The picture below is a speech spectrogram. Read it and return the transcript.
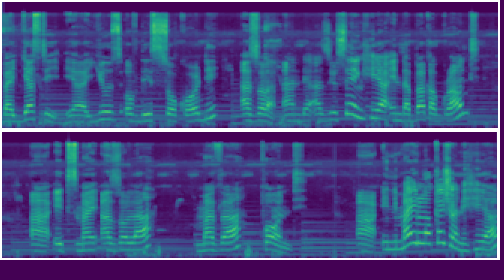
by just uh, use of this so-called azolla and as you're seeing here in the background uh, it's my azolla mother pond. Uh, in my location here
